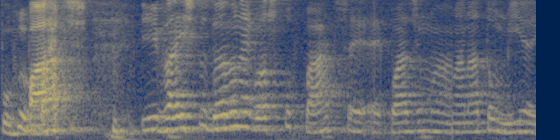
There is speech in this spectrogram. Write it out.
Por, Por por partes. e vai estudando o negócio por partes, é, é quase uma, uma, anatomia.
